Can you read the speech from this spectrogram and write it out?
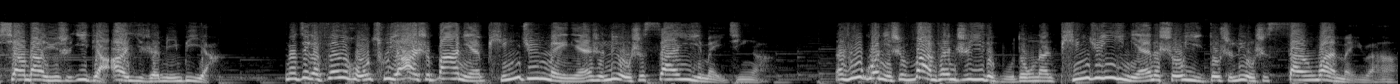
相当于是一点二亿人民币呀。那这个分红除以二十八年，平均每年是六十三亿美金啊。那如果你是万分之一的股东呢，平均一年的收益都是六十三万美元啊。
